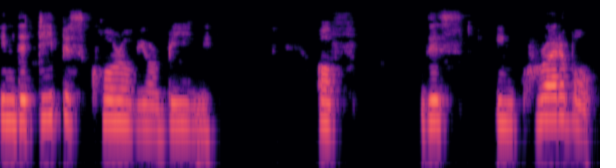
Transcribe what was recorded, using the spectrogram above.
in the deepest core of your being, of this incredible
